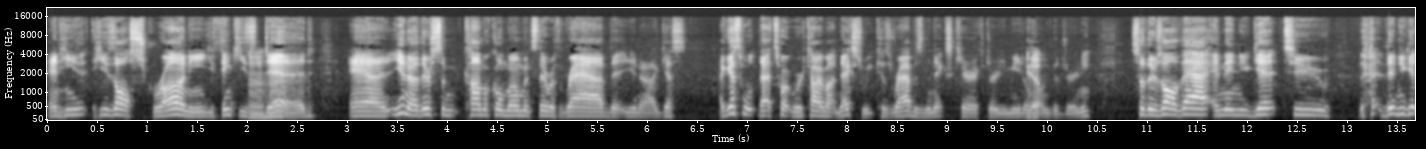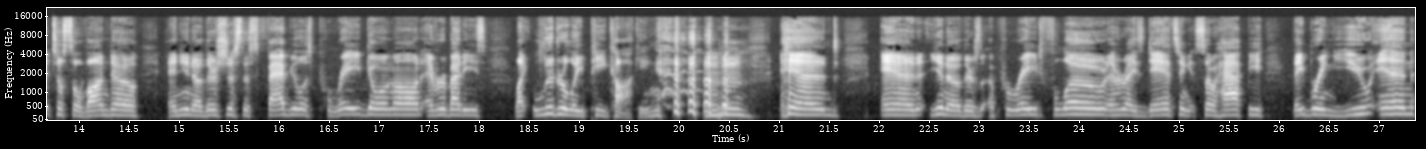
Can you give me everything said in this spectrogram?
and he he's all scrawny. You think he's Mhm. dead, and you know, there's some comical moments there with Rab that you know, I guess I guess we'll, that's what we're talking about next week because Rab is the next character you meet Yep. along the journey. So there's all that, and then you get to then you get to Silvando, and you know, there's just this fabulous parade going on. Everybody's like literally peacocking, Mhm. and and you know, there's a parade float. Everybody's dancing. It's so happy. They bring you in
